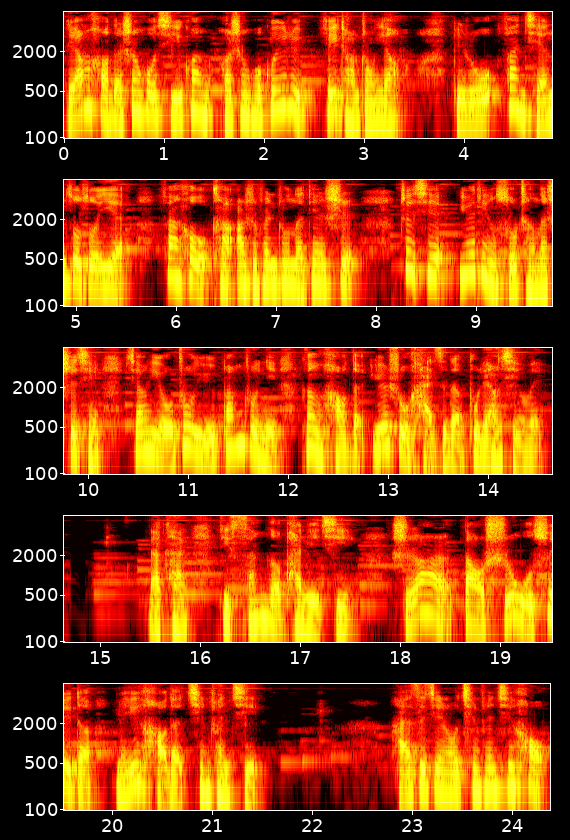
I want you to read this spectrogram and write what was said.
良好的生活习惯和生活规律非常重要，比如饭前做作业，饭后看二十分钟的电视。这些约定俗成的事情将有助于帮助你更好的约束孩子的不良行为。来看第三个叛逆期，十二到十五岁的美好的青春期。孩子进入青春期后，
